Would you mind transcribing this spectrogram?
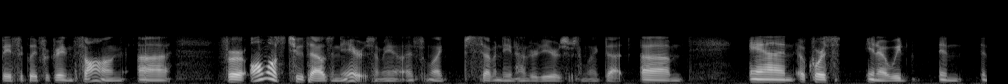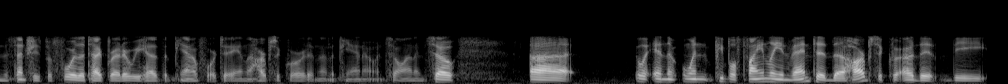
basically for creating song. Uh, for almost 2,000 years. I mean, it's like 1,700 years or something like that. Um, and of course, you know, we in in the centuries before the typewriter, we had the pianoforte and the harpsichord, and then the piano, and so on. And so, uh, and the, when people finally invented the harpsichord, or the the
